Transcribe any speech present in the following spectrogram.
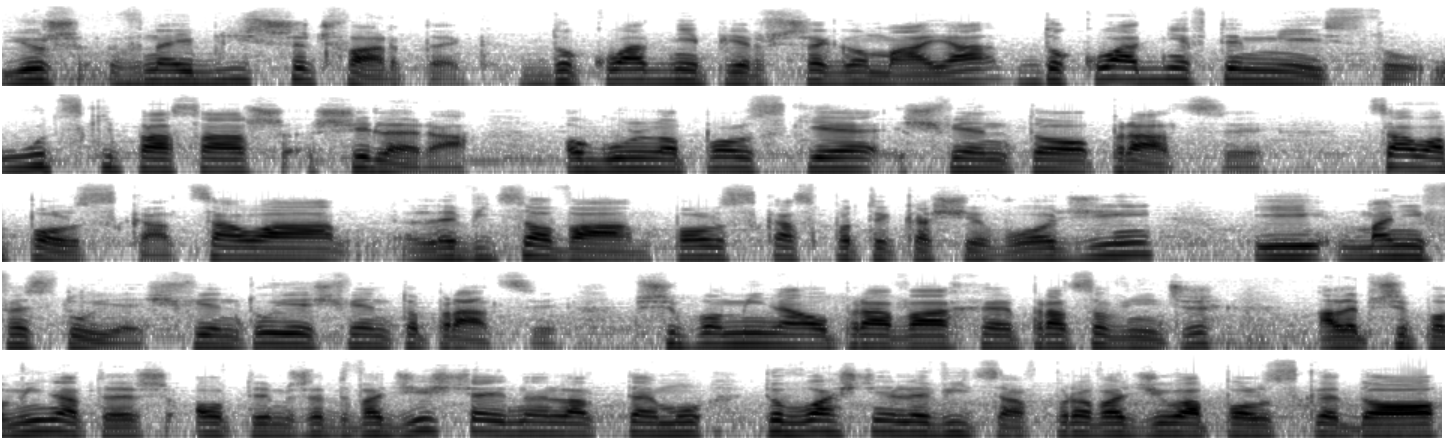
Już w najbliższy czwartek, dokładnie 1 maja, dokładnie w tym miejscu, łódzki pasaż Schillera, ogólnopolskie święto pracy. Cała Polska, cała lewicowa Polska spotyka się w Łodzi i manifestuje, świętuje święto pracy. Przypomina o prawach pracowniczych, ale przypomina też o tym, że 21 lat temu to właśnie lewica wprowadziła Polskę do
